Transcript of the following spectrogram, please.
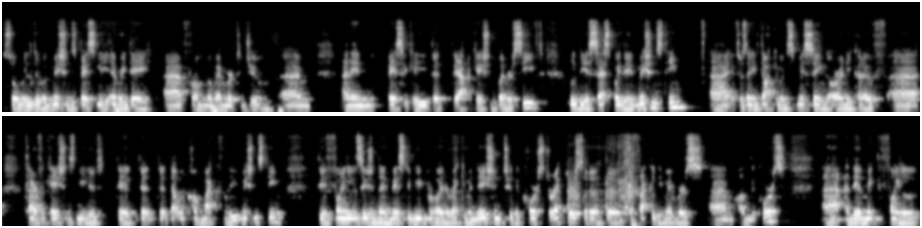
So we'll do admissions basically every day uh, from November to June, um, and then basically the, the applications when received will be assessed by the admissions team uh, if there's any documents missing or any kind of uh, clarifications needed, they, they, they, that would come back from the admissions team. The final decision then basically we provide a recommendation to the course directors, so the, the, the faculty members um, on the course, uh, and they'll make the final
